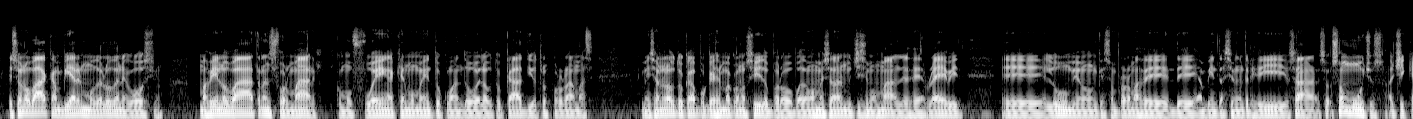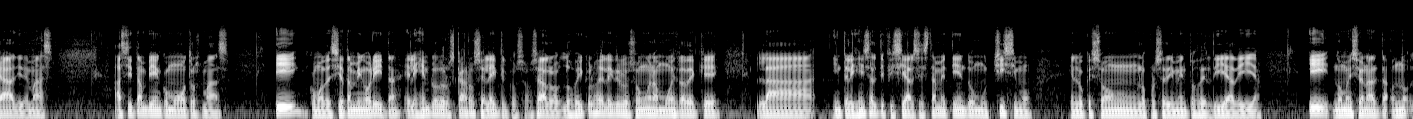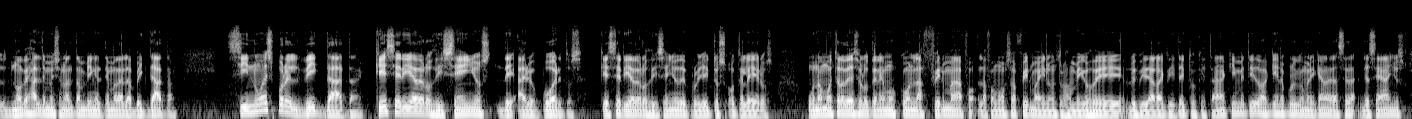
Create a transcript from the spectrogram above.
eso no va a cambiar el modelo de negocio, más bien lo va a transformar, como fue en aquel momento cuando el AutoCAD y otros programas Menciono el AutoCAD porque es el más conocido, pero podemos mencionar muchísimos más, desde Revit, eh, Lumion, que son programas de, ambientación en 3D, o sea, son muchos, Archicad y demás, así también como otros más. Y, como decía también ahorita, el ejemplo de los carros eléctricos, o sea, los vehículos eléctricos son una muestra de que la inteligencia artificial se está metiendo muchísimo en lo que son los procedimientos del día a día. Y no, mencionar, no, no dejar de mencionar también el tema de la Big Data si no es por el Big Data, ¿qué sería de los diseños de aeropuertos? ¿Qué sería de los diseños de proyectos hoteleros? Una muestra de eso lo tenemos con la firma, la famosa firma y nuestros amigos de Luis Vidal Arquitectos, que están aquí metidos aquí en República Dominicana de hace, de hace años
